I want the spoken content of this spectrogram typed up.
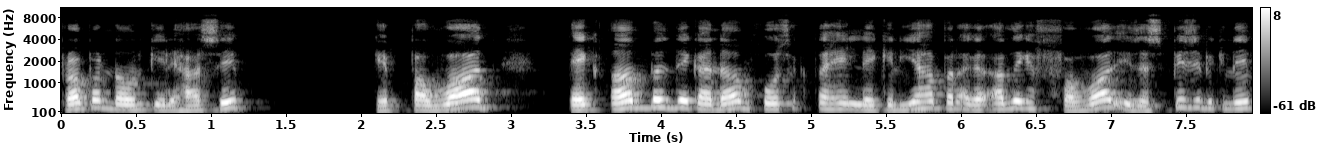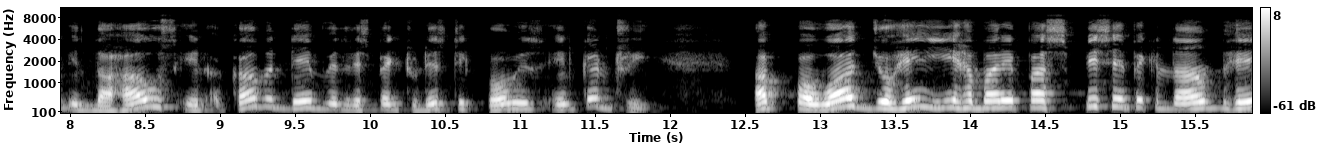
प्रॉपर नाउन के लिहाज से कि फवाद एक आम बंदे का नाम हो सकता है, लेकिन यहाँ पर अगर आप देखें, Fawad is a specific name in the house in common name with respect to district province in country अब फवाद जो है, ये हमारे पास स्पेसिफिक नाम है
